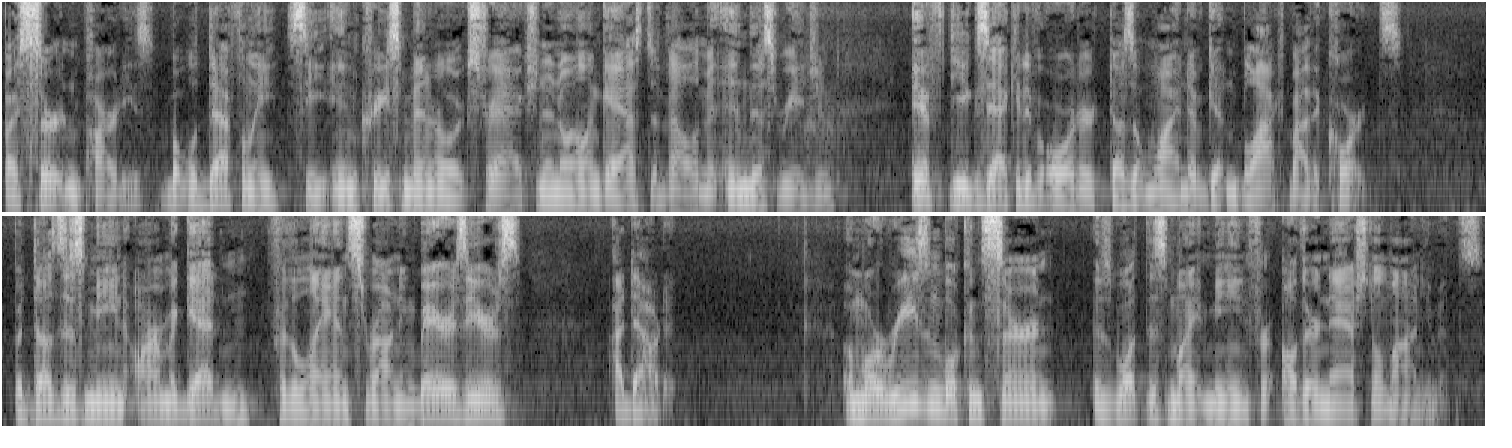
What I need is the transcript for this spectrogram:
by certain parties, but we'll definitely see increased mineral extraction and oil and gas development in this region if the executive order doesn't wind up getting blocked by the courts. But does this mean Armageddon for the land surrounding Bears Ears? I doubt it. A more reasonable concern is what this might mean for other national monuments.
